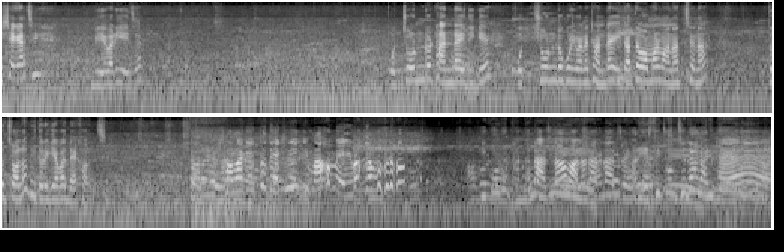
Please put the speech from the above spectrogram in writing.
এসে গেছি। বিয়ে বাড়ি এই যে। প্রচণ্ড ঠান্ডা এদিকে প্রচণ্ড পরিমাণে ঠান্ডা এটাতেও আমার মানাচ্ছে না। তো চলো ভিতরে গিয়ে আবার দেখা হচ্ছে। সবাইকে একটু দেখি কি মা মেয়ে বাচ্চা পুরো। কি করব ঠান্ডা ঠান্ডা ভালো ঠান্ডা আছে। আর এসি চলছে না গাড়িতে? হ্যাঁ।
